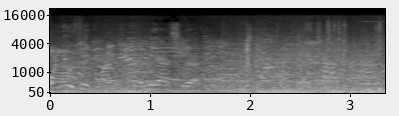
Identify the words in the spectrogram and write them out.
What do you think? Let me ask you that.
